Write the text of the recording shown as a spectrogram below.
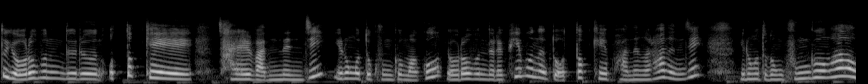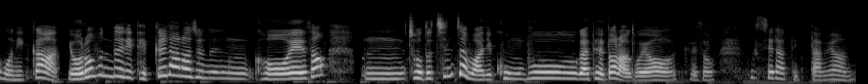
또 여러분들은 어떻게 잘 맞는지 이런 것도 궁금하고 여러분들의 피부는 또 어떻게 반응을 하는지 이런 것도 너무 궁금하다 보니까 여러분들이 댓글 달아주는 거에서 음, 저도 진짜 많이 공부가 되더라고요. 그래서 혹시라도 있다면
